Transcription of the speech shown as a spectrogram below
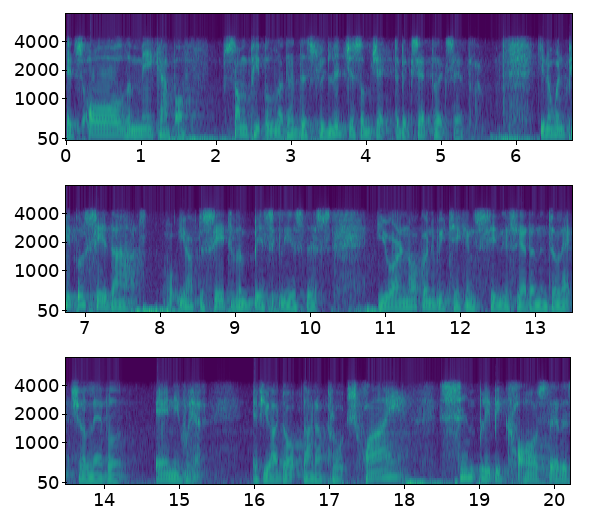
It's all the makeup of some people that had this religious objective, etc., etc. Do you know, when people say that, what you have to say to them basically is this you are not going to be taken seriously at an intellectual level anywhere if you adopt that approach. Why? Simply because there is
